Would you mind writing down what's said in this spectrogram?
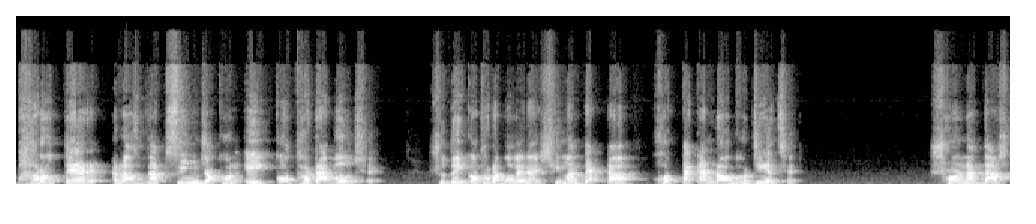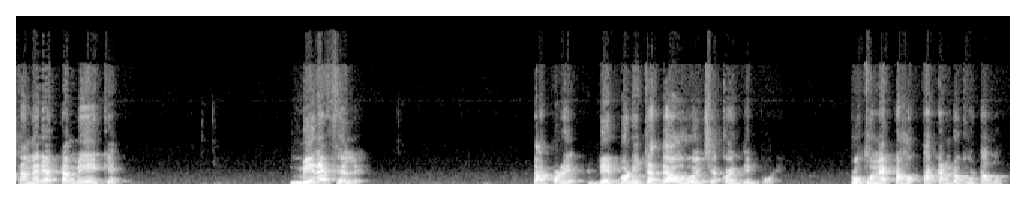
ভারতের রাজনাথ সিং যখন এই কথাটা বলছে, শুধু এই কথাটা বলে নাই, সীমান্তে একটা হত্যাকাণ্ডও ঘটিয়েছে। স্বর্ণা দাস নামের একটা মেয়েকে মেরে ফেলে। তারপরে ডেড বডিটা দেওয়া হয়েছে কয়েকদিন পরে। প্রথম একটা হত্যাকাণ্ড ঘটালো।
